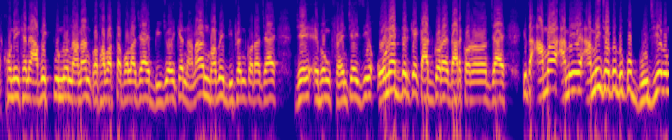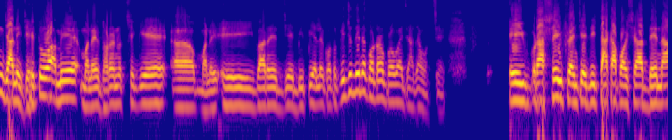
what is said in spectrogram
এখন এখানে আবেগপূর্ণ নানান কথাবার্তা বলা যায়, বিজয়কে নানানভাবে ডিফেন্ড করা যায়, যে এবং ফ্র্যাঞ্চাইজি ওনারদেরকে কাট কাঠগড়ায় দাঁড় করানো যায়। কিন্তু আমার আমি আমি যতটুকু বুঝি এবং জানি, যেহেতু আমি মানে ধরেন হচ্ছে গিয়ে মানে এইবারের যে বিপিএল এর গত কিছুদিনে ঘটনা প্রবাহে যা যা হচ্ছে, এই রাজশাহী ফ্র্যাঞ্চাইজি টাকা পয়সা দেনা,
